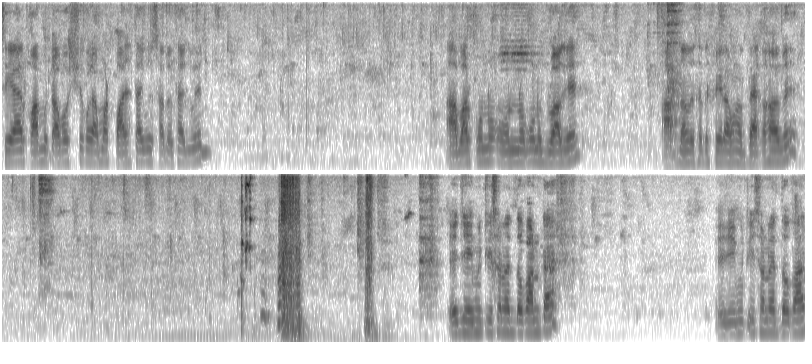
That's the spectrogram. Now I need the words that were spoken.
শেয়ার কমেন্ট অবশ্যই করে আমার পাশে থাকবেন, সাথে থাকবেন। আবার কোনো অন্য কোনো ব্লগে আপনাদের সাথে ফের আমার দেখা হবে। এই যে ইমিটেশনের দোকানটা, এই যে ইমিটেশনের দোকান।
